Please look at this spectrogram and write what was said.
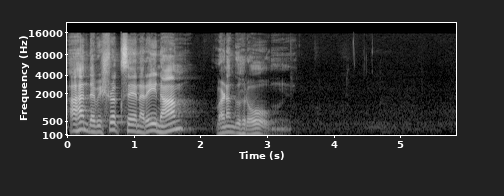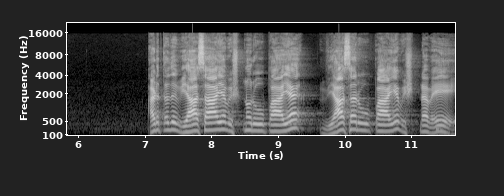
ஆக அந்த விஸ்வக்சேனரை நாம் வணங்குகிறோம். அடுத்தது வியாசாய விஷ்ணு ரூபாய வியாசரூபாய விஷ்ணவே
